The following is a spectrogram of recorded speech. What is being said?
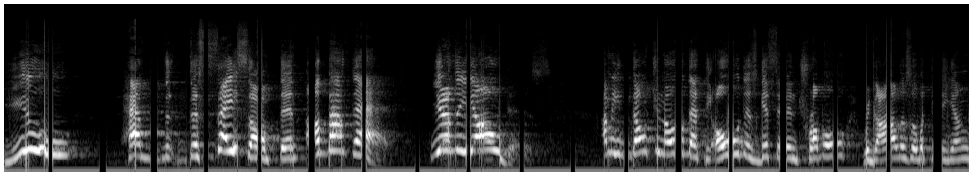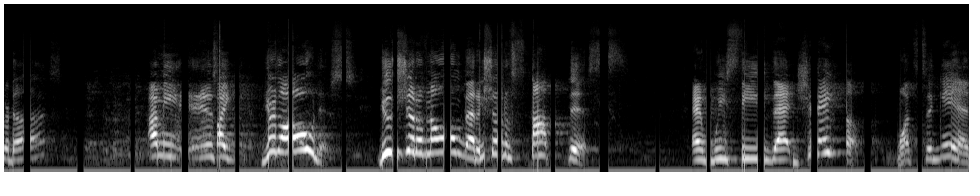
you have to say something about that. You're the oldest. I mean, don't you know that the oldest gets in trouble regardless of what the younger does? I mean, it's like you're the oldest. You should have known better. You should have stopped this. And we see that Jacob, once again,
